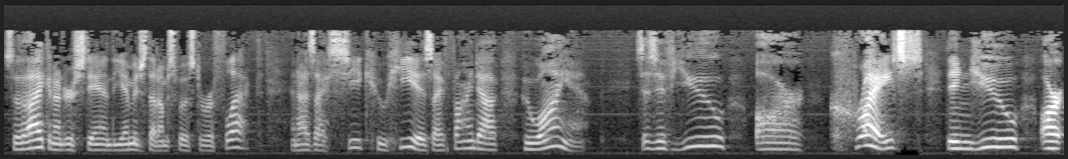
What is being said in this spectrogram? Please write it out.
so that I can understand the image that I'm supposed to reflect. And as I seek who He is, I find out who I am. It says, if you are Christ, then you are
